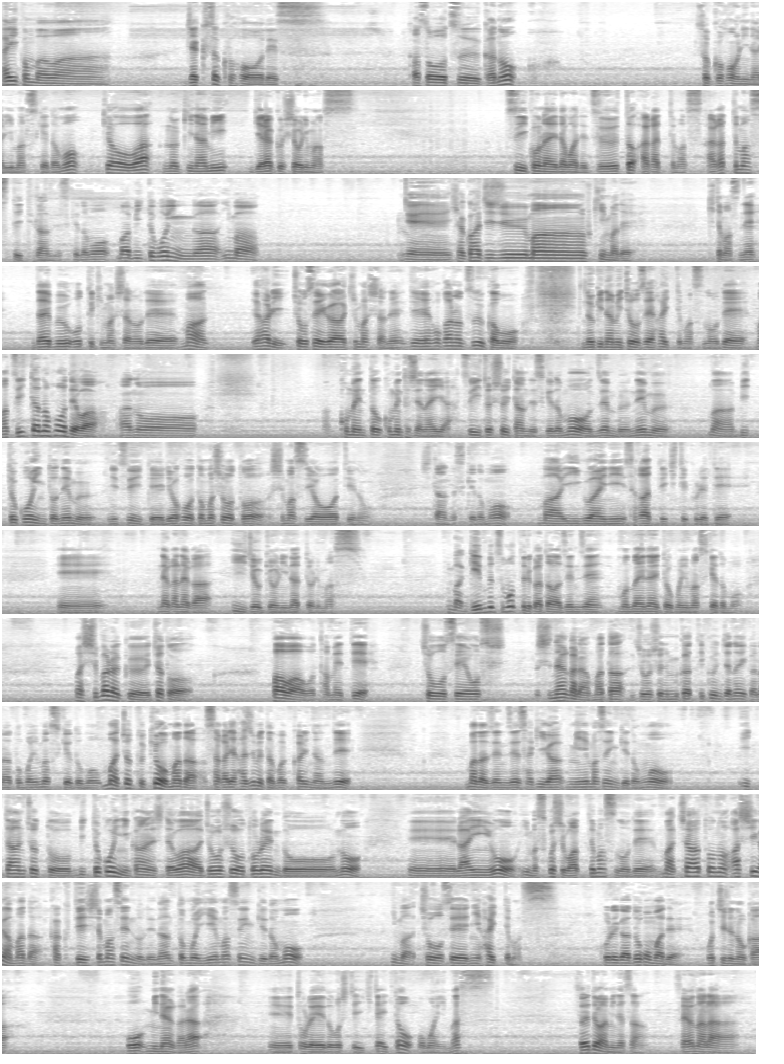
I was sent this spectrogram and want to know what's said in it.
はい、こんばんは。弱速報です。仮想通貨の速報になりますけども、今日は軒並み下落しております。ついこの間までずっと上がってます。上がってますって言ってたんですけども、まあビットコインが今、えー、180万付近まで来てますね。だいぶ追ってきましたので、まあ、やはり調整が来ましたね。で、他の通貨も軒並み調整入ってますので、まあ、ツイッターの方では、あのーコメント、コメントじゃないや、ツイートしといたんですけども、全部ネム、まあ、ビットコインとネムについて両方ともショートしますよっていうのをしたんですけども、まあ、いい具合に下がってきてくれて、えー、なかなかいい状況になっております。まあ、現物持ってる方は全然問題ないと思いますけども、まあ、しばらくちょっとパワーを貯めて調整をしながらまた上昇に向かっていくんじゃないかなと思いますけども、まあちょっと今日まだ下がり始めたばっかりなんで、まだ全然先が見えませんけども、一旦ちょっとビットコインに関しては上昇トレンドの、えーラインを今少し割ってますので、まあチャートの足がまだ確定してませんので何とも言えませんけども、今調整に入ってます。これがどこまで落ちるのかを見ながら、えートレードをしていきたいと思います。それでは皆さん、さようなら。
